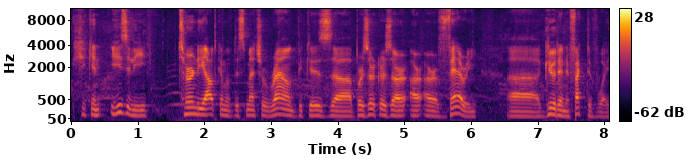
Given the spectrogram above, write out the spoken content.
he can easily turn the outcome of this match around because uh, berserkers are, are, are a very uh, good and effective way.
